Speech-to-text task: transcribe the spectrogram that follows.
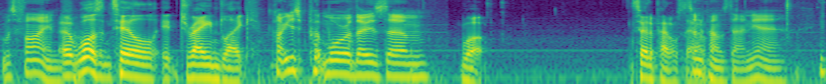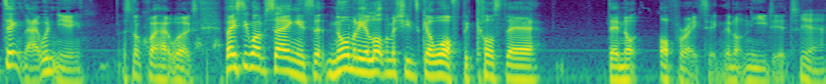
was fine. It was until it drained like Can't you just put more of those um what? Solar panels down. solar panels down? Yeah. You'd think that, wouldn't you? That's not quite how it works. Basically, what I'm saying is that normally a lot of the machines go off because they're they're not operating, they're not needed. Yeah.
